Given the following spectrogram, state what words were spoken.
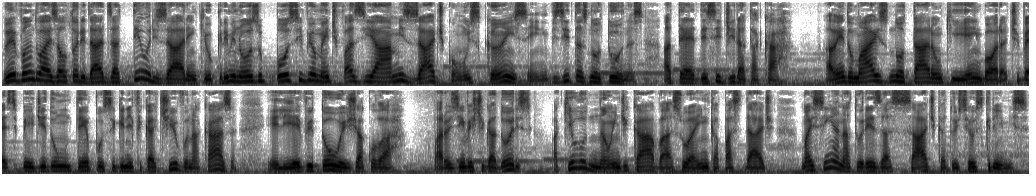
levando as autoridades a teorizarem que o criminoso possivelmente fazia amizade com os cães em visitas noturnas até decidir atacar. Além do mais, notaram que, embora tivesse perdido um tempo significativo na casa, ele evitou ejacular. Para os investigadores, aquilo não indicava a sua incapacidade, mas sim a natureza sádica dos seus crimes.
